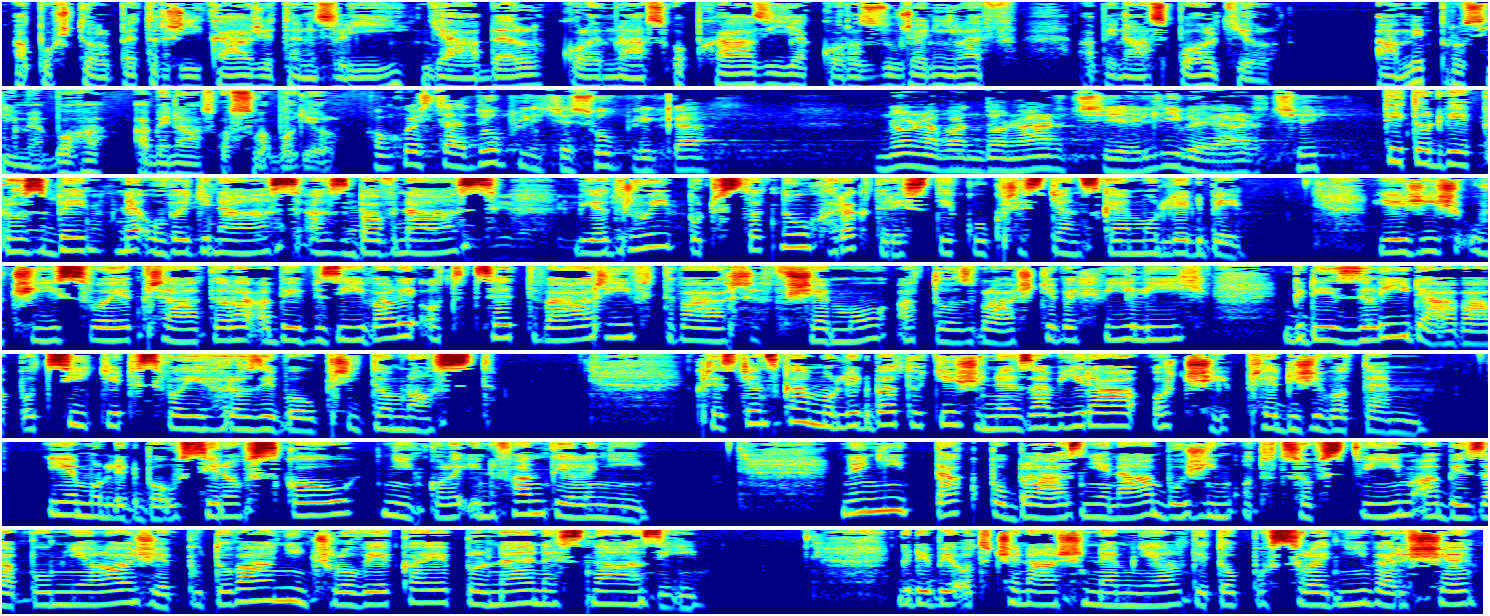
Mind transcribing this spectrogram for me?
A poštol Petr říká, že ten zlý, ďábel, kolem nás obchází jako rozzuřený lev, aby nás pohltil. A my prosíme Boha, aby nás osvobodil. E liberarci Tyto dvě prozby, neuveď nás a zbav nás, vyjadřují podstatnou charakteristiku křesťanské modlitby. Ježíš učí svoje přátele, aby vzývali Otce tváří v tvář všemu, a to zvláště ve chvílích, kdy zlý dává pocítit svoji hrozivou přítomnost. Křesťanská modlitba totiž nezavírá oči před životem. Je modlitbou synovskou, nikoli infantilní. Není tak poblázněná božím otcovstvím, aby zapomněla, že putování člověka je plné nesnází. Kdyby odčenáš neměl tyto poslední verše,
